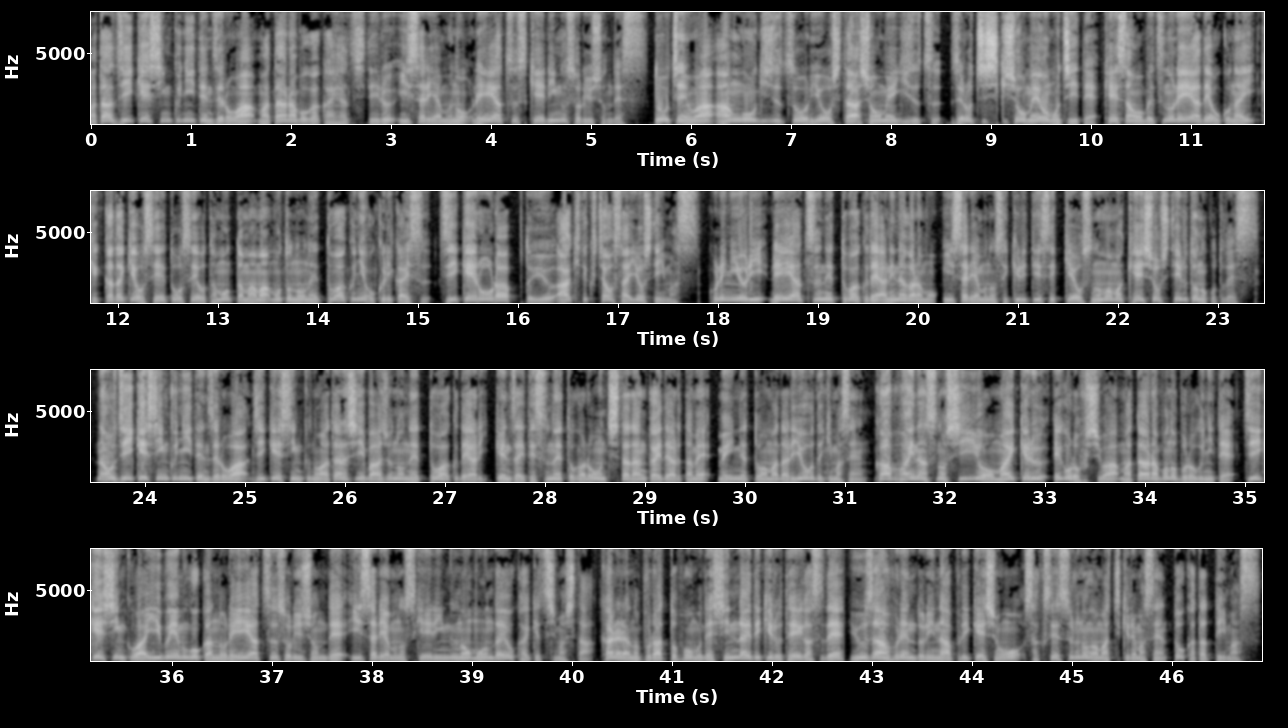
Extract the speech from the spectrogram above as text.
また GK シンク2.0はマターラボが開発しているイーサリアムのレイヤー2スケーリングソリューションです。同チェーンは暗号技術を利用した証明技術、ゼロ知識証明を用いて、計算を別のレイヤーで行い、結果だけを正当性を保ったまま元のネットワークに送り返す GK ロールアップというアーキテクチャを採用しています。これにより、レイヤー2ネットワークでありながらも、イーサリアムのセキュリティ設計をそのまま継承しているとのことです。なお zkSync 2.0は GK シンクの新しいバージョンのネットワークであり、現在テストネットがローンチした段階であるため、メインネットはまだ利用できません。カーブファイナンスの CEO マイケル・エゴロフ氏はマターラボのブログにて zkSync は EVM 互換のレイヤー2ソリューションでイーサリアムのスケーリングの問題を解決しました。彼らのプラットフォームで信頼できる低ガスでユーザーフレンドリーなアプリケーションを作成するのが待ちきれませんと語っています。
